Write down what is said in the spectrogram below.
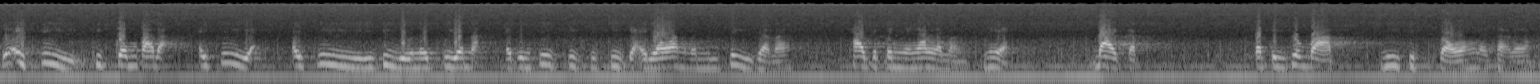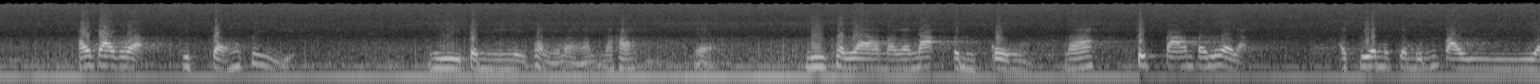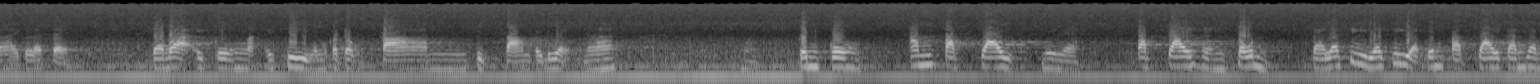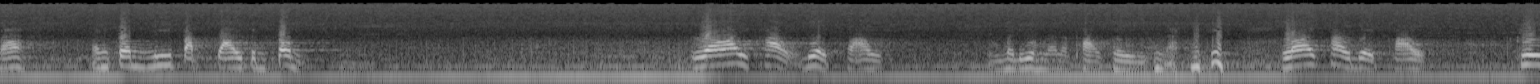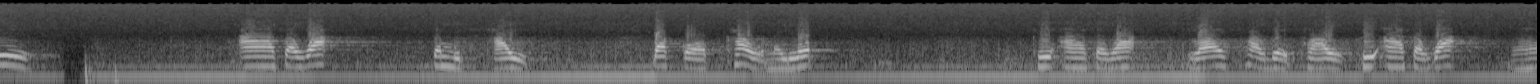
หรือไอ้ซี่ที่กลมไปอะไอ้ซี่อะไอ้ซี่ที่อยู่ในเกวียนอะไอ้เป็นซี่ซี่ซี่จะไอ้ร้อนมันมีซี่ใช่ไหม ถ้าจะเป็นอย่างนั้นละมั้งเนี่ย ได้กับปฏิชุบาทมีสิบสองนะใช่ไหมคล้ายๆกับว่าสิบสองซี่มีเป็นมีท่านอย่างนั้นนะคะ เนี่ย มีชลามรณะเป็นกงนะติดตามไปเรื่อยแหละไอ้เกวียนมันจะหมุนไปยังไงก็แล้วแต่ แต่ว่าไอ้กงอะไอ้ซี่เนี่ยมันก็ต้องตามติดตามไปด้วยนะ เป็นกงอันปัจจัยนี่ไงปัจจัยแห่งตน แต่ละซี่ละซี่เป็นปัจจัยกันใช่ไหมแห่งตนมีปัจจัยเป็นต้น ร้อยเข้าด้วยเพลาไม่รู้นั้นนะเพลาเคยที่ไหนร้อยเข้าด้วยเพลาคือ อาสวะ สมุดไทย ประกอบเข้าในรถคืออาสวะ ร้อยเข้าด้วยเพลาคืออาสวะนะ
